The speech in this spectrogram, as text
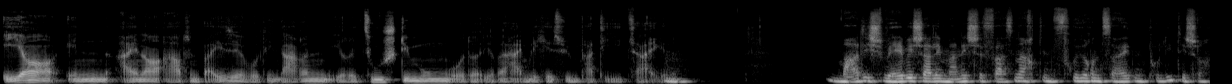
eher in einer Art und Weise, wo die Narren ihre Zustimmung oder ihre heimliche Sympathie zeigen. Mhm. War die schwäbisch-alemannische Fasnacht in früheren Zeiten politischer?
